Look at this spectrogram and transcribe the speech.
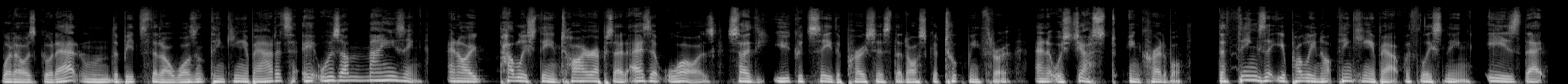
what I was good at and the bits that I wasn't thinking about. It, it was amazing. And I published the entire episode as it was so that you could see the process that Oscar took me through. And it was just incredible. The things that you're probably not thinking about with listening is that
